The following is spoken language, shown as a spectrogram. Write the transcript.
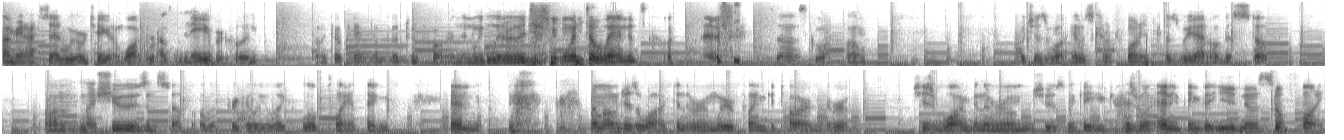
uh, I mean, I said we were taking a walk around the neighborhood. Like, okay, don't go too far. And then we literally just went to Landon's house. so that was cool. Um, which is what it was kind of funny because we had all this stuff on my shoes and stuff, all the prickly like little plant things. And my mom just walked in the room. We were playing guitar in my room. She just walked in the room. And she was like, "Hey, you guys want anything to eat?" And it was so funny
